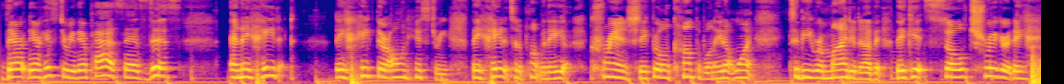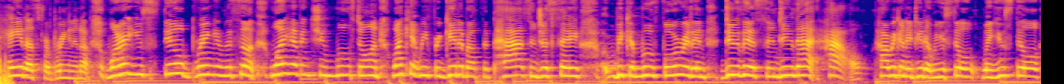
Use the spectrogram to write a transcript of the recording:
their their history, their past says this and they hate it. They hate their own history. They hate it to the point where they cringe, they feel uncomfortable, and they don't want to be reminded of it. They get so triggered. They hate us for bringing it up. Why are you still bringing this up? Why haven't you moved on? Why can't we forget about the past and just say uh, we can move forward and do this and do that? How? How are we going to do that when you still when you still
